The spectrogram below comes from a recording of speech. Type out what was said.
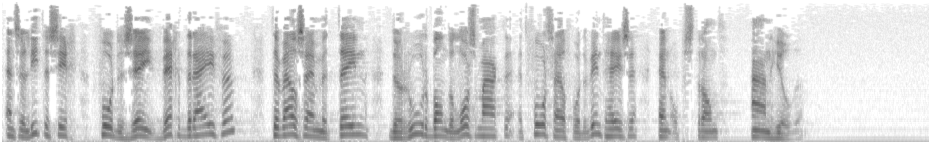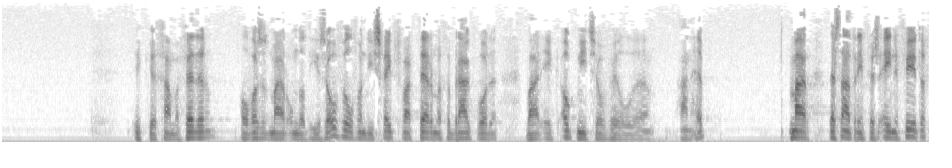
En ze lieten zich voor de zee wegdrijven. Terwijl zij meteen de roerbanden losmaakten, het voorzeil voor de wind hezen en op strand aanhielden. Ik eh, ga maar verder, al was het maar omdat hier zoveel van die scheepsvaarttermen gebruikt worden, waar ik ook niet zoveel uh, aan heb. Maar daar staat er in vers 41,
